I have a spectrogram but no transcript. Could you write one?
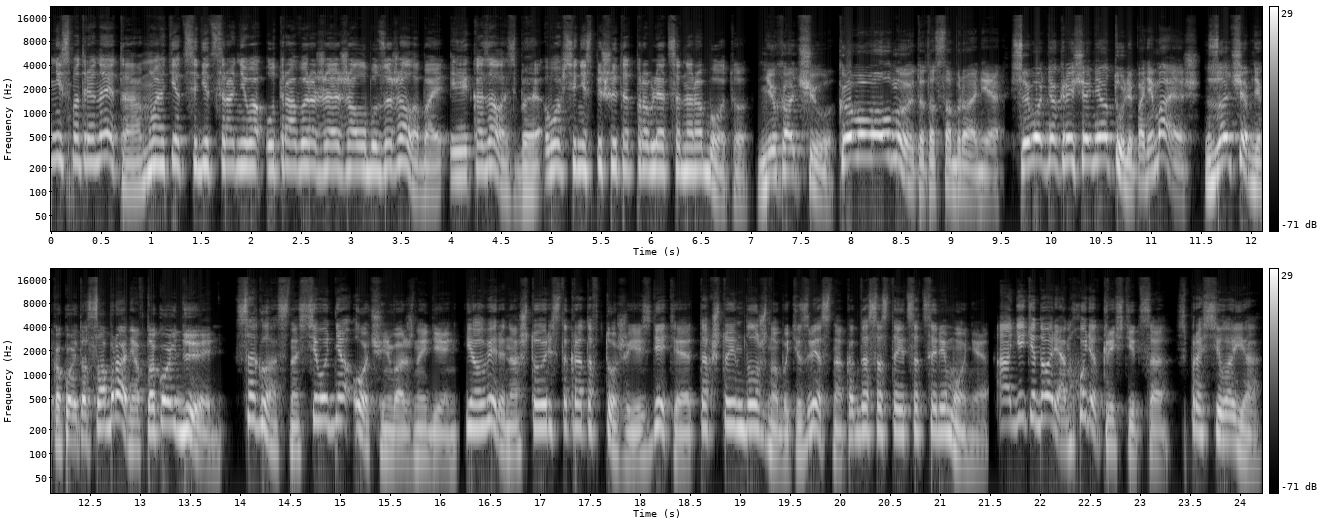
Несмотря на это, мой отец сидит с раннего утра, выражая жалобу за жалобой, и, казалось бы, вовсе не спешит отправляться на работу. «Не хочу. Кого волнует это собрание? Сегодня крещение Тули, понимаешь? Зачем мне какое-то собрание в такой день?» Согласна, сегодня очень важный день. Я уверена, что у аристократов тоже есть дети, так что им должно быть известно, когда состоится церемония. «А дети дворян ходят креститься?» – спросила я.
